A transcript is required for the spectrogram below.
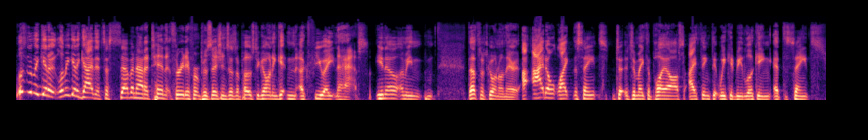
Let's let me get a let me get a guy that's a seven out of ten at three different positions as opposed to going and getting a few eight and a halves. You know, I mean, that's what's going on there. I, I don't like the Saints to, to make the playoffs. I think that we could be looking at the Saints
